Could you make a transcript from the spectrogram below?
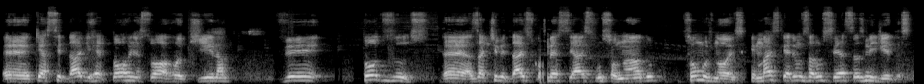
é, que a cidade retorne à sua rotina, ver todas é, as atividades comerciais funcionando, somos nós. Quem mais queremos anunciar essas medidas.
